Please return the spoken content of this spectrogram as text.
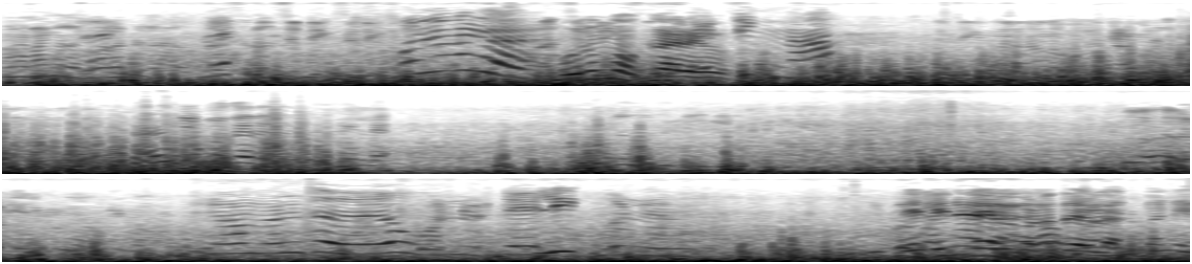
மரங்களை வளர்க்குறாங்க ஒழுங்கு உட்காரு அதுக்கு இப்போ கதை ஒன்றும் இல்லை நான் வந்து ஒன்று டெலிட் பண்ணணும் இப்ப Delete பண்ண, எல்லாம் பண்ண தேவையில்ல. அப்புறம் பண்ணு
